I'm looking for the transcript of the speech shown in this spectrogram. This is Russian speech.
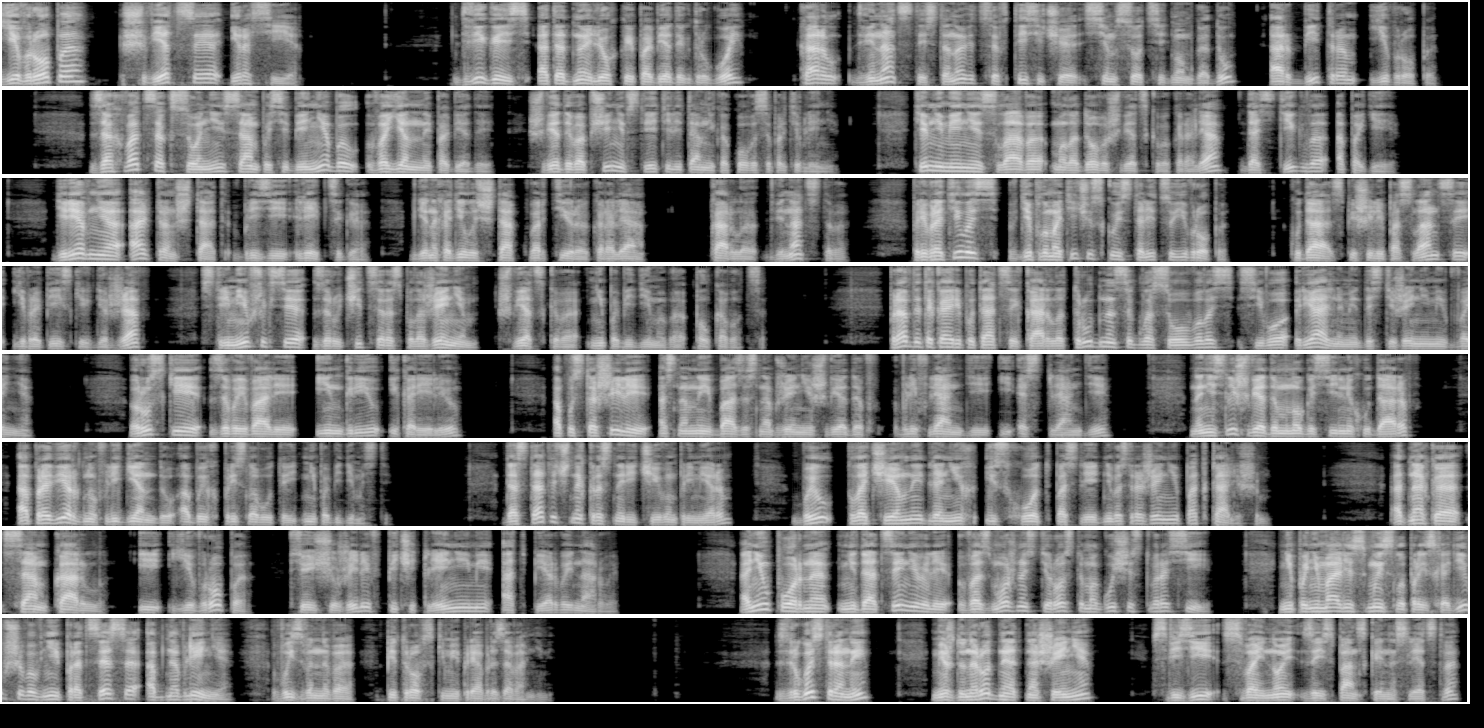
Европа, Швеция и Россия. Двигаясь от одной легкой победы к другой, Карл XII становится в 1707 году арбитром Европы. Захват Саксонии сам по себе не был военной победой. Шведы вообще не встретили там никакого сопротивления. Тем не менее, слава молодого шведского короля достигла апогея. Деревня Альтранштадт вблизи Лейпцига, где находилась штаб-квартира короля Карла XII, превратилась в дипломатическую столицу Европы, куда спешили посланцы европейских держав, стремившихся заручиться расположением шведского непобедимого полководца. Правда, такая репутация Карла трудно согласовывалась с его реальными достижениями в войне. Русские завоевали Ингрию и Карелию, опустошили основные базы снабжения шведов в Лифляндии и Эстляндии, нанесли шведам много сильных ударов, опровергнув легенду об их пресловутой непобедимости. Достаточно красноречивым примером был плачевный для них исход последнего сражения под Калишем. Однако сам Карл и Европа все еще жили впечатлениями от первой Нарвы. Они упорно недооценивали возможности роста могущества России, не понимали смысла происходившего в ней процесса обновления, вызванного петровскими преобразованиями. С другой стороны, международные отношения в связи с войной за испанское наследство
